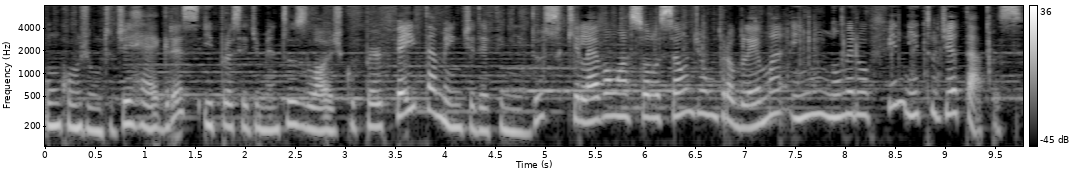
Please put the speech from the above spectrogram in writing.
Um conjunto de regras e procedimentos lógicos perfeitamente definidos que levam à solução de um problema em um número finito de etapas.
